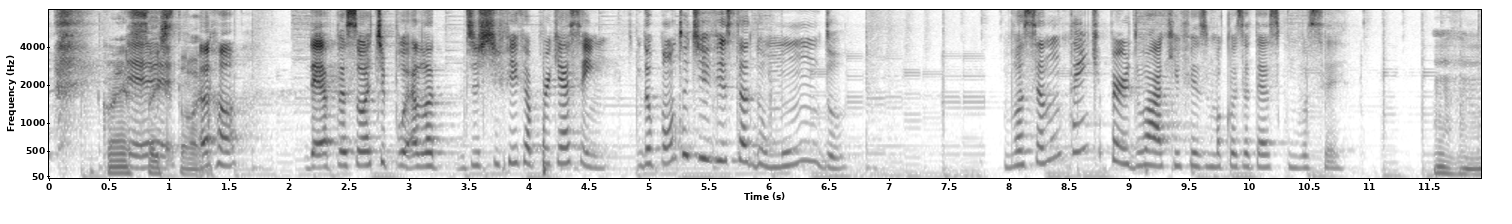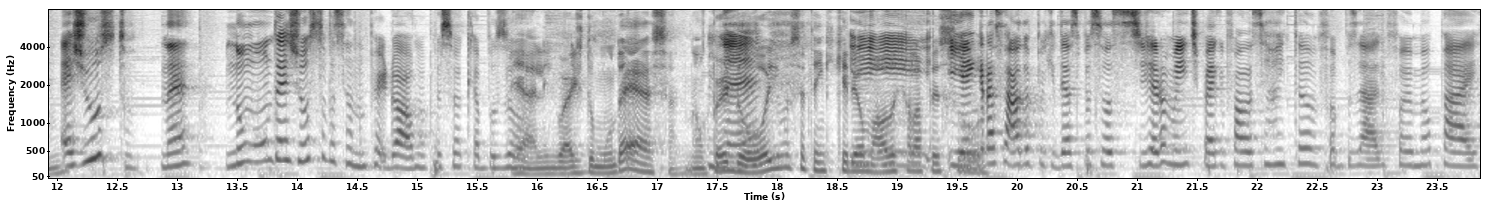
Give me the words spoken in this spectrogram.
Conhece é, essa história. Uhum. Daí a pessoa, tipo, ela justifica, porque assim, do ponto de vista do mundo, você não tem que perdoar quem fez uma coisa dessa com você. Uhum. É justo, né? No mundo é justo você não perdoar uma pessoa que abusou. É, a linguagem do mundo é essa. Não né? e você tem que querer e, o mal daquela pessoa. E é engraçado porque as pessoas geralmente pegam e falam assim: ah, então, foi abusado, foi o meu pai.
